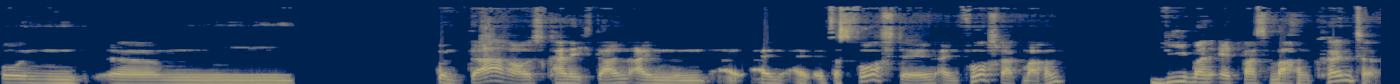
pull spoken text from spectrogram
Und, ähm, und daraus kann ich dann einen, ein, ein, etwas vorstellen, einen Vorschlag machen, wie man etwas machen könnte.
